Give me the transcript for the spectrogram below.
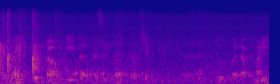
I would like to probably uh, present the the check uh, to uh, Dr. Mani.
